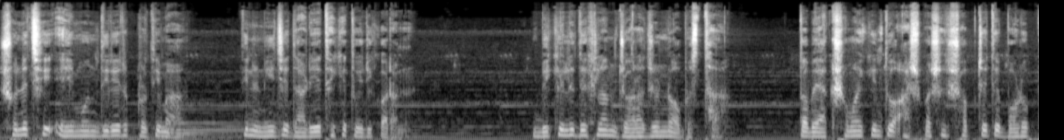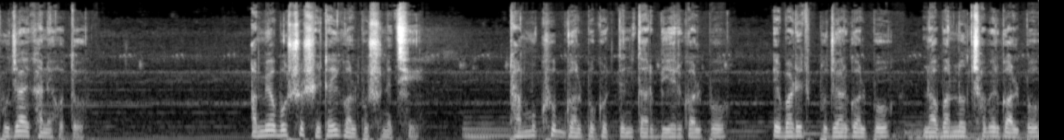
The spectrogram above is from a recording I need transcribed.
শুনেছি এই মন্দিরের প্রতিমা তিনি নিজে দাঁড়িয়ে থেকে তৈরি করান। বিকেলে দেখলাম জরাজন্য অবস্থা। তবে একসময় কিন্তু আশপাশের সবচেয়ে বড় পূজা এখানে হতো। আমি অবশ্য সেটাই গল্প শুনেছি। ঠাম্মু খুব গল্প করতেন তার বিয়ের গল্প এ বাড়ির পূজার গল্প, নবান্নোৎসবের গল্প।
